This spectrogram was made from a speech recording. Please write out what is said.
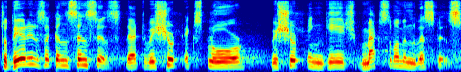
So there is a consensus that we should explore, we should engage maximum investors.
